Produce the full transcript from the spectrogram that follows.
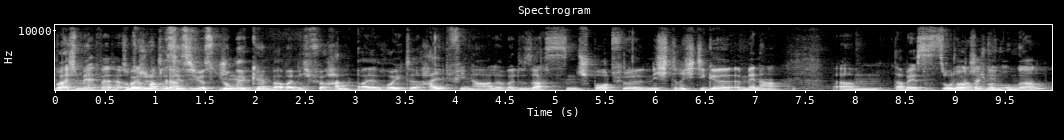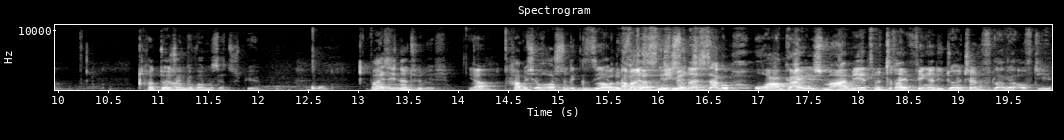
Welchen Mehrwert hat Zum Beispiel du interessierst dich für das Dschungelcamp, aber nicht für Handball. Heute Halbfinale, weil du sagst, es ist ein Sport für nicht richtige äh, Männer. Ähm, dabei ist es so Deutschland gegen Ungarn hat Deutschland gewonnen das letzte Spiel. Weiß ich natürlich. Ja, Habe ich auch Ausschnitte gesehen. Aber Aber, es ist nicht nicht so, mit? dass ich sage, oh geil, ich male mir jetzt mit drei Fingern die Deutschlandflagge auf die.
